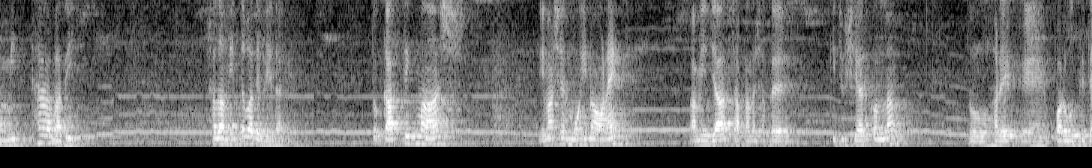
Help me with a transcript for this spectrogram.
মিথ্যাবাদী সদা মিথ্যাবাদী হয়ে থাকে। তো কার্তিক মাস, এ মাসের মহিমা অনেক। আমি জাস্ট আপনাদের সাথে কিছু শেয়ার করলাম। তো হরে পরবর্তীতে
